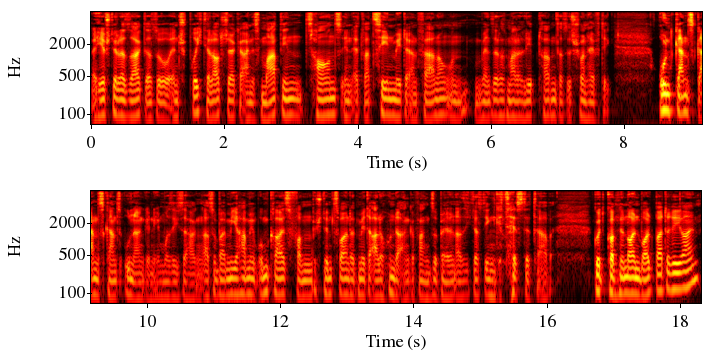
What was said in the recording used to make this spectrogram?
Der Hersteller sagt also, entspricht der Lautstärke eines Martin-Zorns in etwa 10 Meter Entfernung. Und wenn Sie das mal erlebt haben, das ist schon heftig. Und ganz, ganz, ganz unangenehm, muss ich sagen. Also bei mir haben im Umkreis von bestimmt 200 Meter alle Hunde angefangen zu bellen, als ich das Ding getestet habe. Gut, kommt eine 9 Volt Batterie rein.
